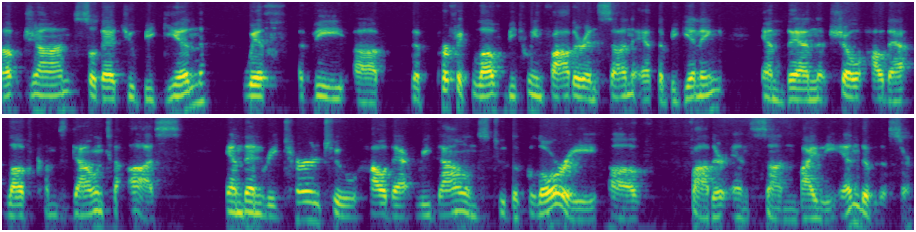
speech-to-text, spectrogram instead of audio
of John so that you begin with the uh, the perfect love between Father and Son at the beginning, and then show how that love comes down to us? And then return to how that redounds to the glory of Father and Son by the end of the sermon.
